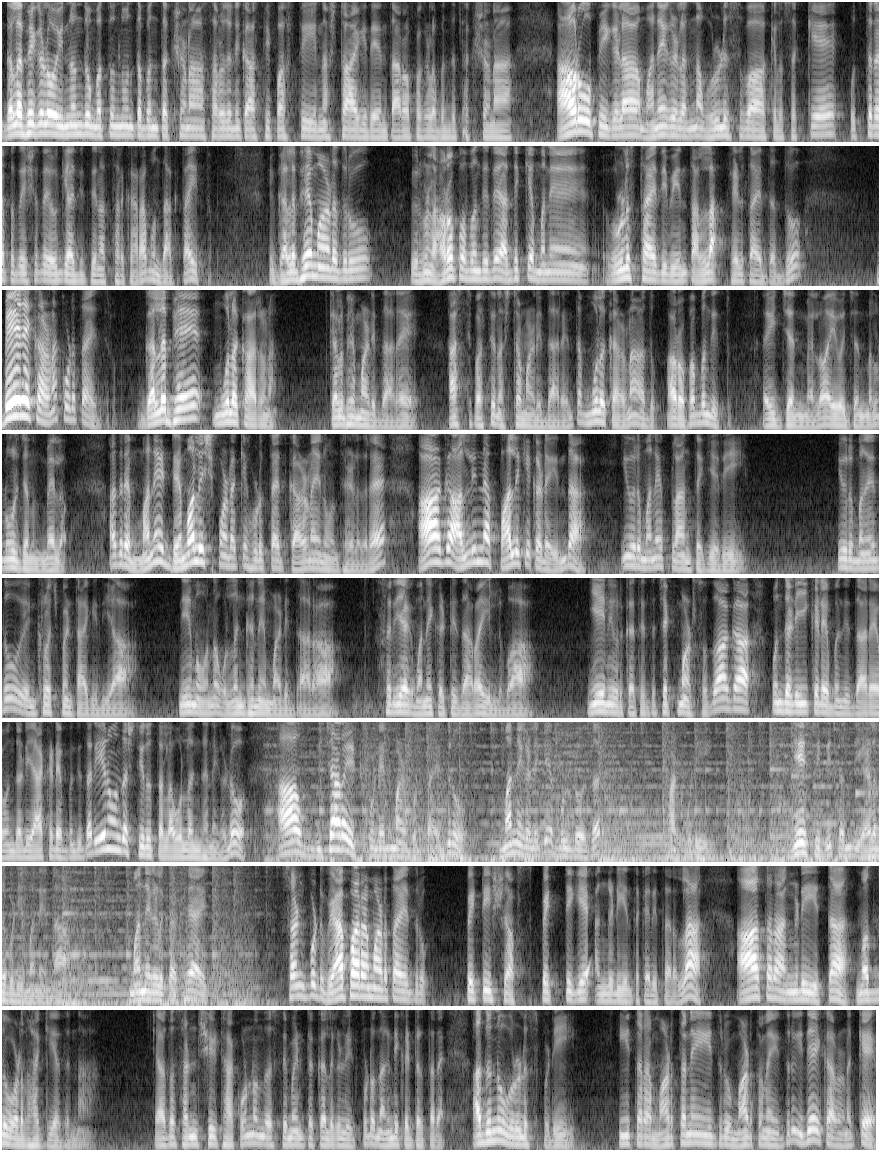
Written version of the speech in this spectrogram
ಗಲಭೆಗಳು ಇನ್ನೊಂದು ಮತ್ತೊಂದು ಅಂತ ಬಂದ ತಕ್ಷಣ ಸಾರ್ವಜನಿಕ ಆಸ್ತಿಪಾಸ್ತಿ ನಷ್ಟ ಆಗಿದೆ ಅಂತ ಆರೋಪಗಳು ಬಂದ ತಕ್ಷಣ ಆರೋಪಿಗಳ ಮನೆಗಳನ್ನು ಉರುಳಿಸುವ ಕೆಲಸಕ್ಕೆ ಉತ್ತರ ಪ್ರದೇಶದ ಯೋಗಿ ಆದಿತ್ಯನಾಥ್ ಸರ್ಕಾರ ಮುಂದಾಗ್ತಾ ಇತ್ತು. ಗಲಭೆ ಮಾಡಿದ್ರು ಇವ್ರ ಮೇಲೆ ಆರೋಪ ಬಂದಿದೆ, ಅದಕ್ಕೆ ಮನೆ ಉರುಳಿಸ್ತಾ ಇದ್ದೀವಿ ಅಂತ ಅಲ್ಲ ಹೇಳ್ತಾ ಇದ್ದದ್ದು. ಬೇರೆ ಕಾರಣ ಕೊಡ್ತಾ ಇದ್ದರು ಗಲಭೆ ಮೂಲ ಕಾರಣ. ಗಲಭೆ ಮಾಡಿದ್ದಾರೆ, ಆಸ್ತಿಪಾಸ್ತಿ ನಷ್ಟ ಮಾಡಿದ್ದಾರೆ ಅಂತ ಮೂಲ ಕಾರಣ ಅದು. ಆರೋಪ ಬಂದಿತ್ತು. ಐದು ಜನ ಮೇಲೋ ಐವತ್ತು ಜನ ಮೇಲೋ ನೂರು ಜನದ ಮೇಲೋ. ಆದರೆ ಮನೆ ಡೆಮಾಲಿಷ್ ಮಾಡೋಕ್ಕೆ ಹುಡುಕ್ತಾ ಇದ್ದ ಕಾರಣ ಏನು ಅಂತ ಹೇಳಿದ್ರೆ, ಆಗ ಅಲ್ಲಿನ ಪಾಲಿಕೆ ಕಡೆಯಿಂದ, ಇವ್ರ ಮನೆ ಪ್ಲಾನ್ ತೆಗೀರಿ. ಇವ್ರ ಮನೆದು ಎಂಕ್ರೋಚ್ಮೆಂಟ್ ಆಗಿದೆಯಾ? ನಿಯಮವನ್ನು ಉಲ್ಲಂಘನೆ ಮಾಡಿದ್ದಾರಾ? ಸರಿಯಾಗಿ ಮನೆ ಕಟ್ಟಿದ್ದಾರಾ ಇಲ್ವಾ? ಏನು ಇವ್ರ ಕತೆ ಅಂತ ಚೆಕ್ ಮಾಡಿಸೋದು. ಆಗ ಒಂದಡಿ ಈ ಕಡೆ ಬಂದಿದ್ದಾರೆ, ಒಂದಡಿ ಆ ಕಡೆ ಬಂದಿದ್ದಾರೆ. ಏನೋ ಒಂದಷ್ಟು ಇರುತ್ತಲ್ಲ ಉಲ್ಲಂಘನೆಗಳು. ಆ ವಿಚಾರ ಇಟ್ಕೊಂಡು ಏನು ಮಾಡಿಬಿಡ್ತಾ ಇದ್ರು, ಮನೆಗಳಿಗೆ ಬುಲ್ಡೋಸರ್ ಹಾಕ್ಬಿಡಿ. ಜೆ ಸಿ ಬಿ ತಂದು ಎಳೆದ್ಬಿಡಿ ಮನೆನ. ಮನೆಗಳ ಕಥೆ ಆಯಿತು. ಸಣ್ಣ ಪುಟ್ಟ ವ್ಯಾಪಾರ ಮಾಡ್ತಾಯಿದ್ರು ಪೆಟ್ಟಿ ಶಾಪ್ಸ್, ಪೆಟ್ಟಿಗೆ ಅಂಗಡಿ ಅಂತ ಕರೀತಾರಲ್ಲ, ಆ ಥರ ಅಂಗಡಿ ಇತ್ತ ಮೊದಲು ಒಡೆದು ಹಾಕಿ ಅದನ್ನು. ಯಾವುದೋ ಸಣ್ಣ ಶೀಟ್ ಹಾಕ್ಕೊಂಡು ಒಂದು ಸಿಮೆಂಟ್ ಕಲ್ಲುಗಳು ಇಟ್ಬಿಟ್ಟು ಒಂದು ಅಂಗಡಿ ಕಟ್ಟಿರ್ತಾರೆ. ಅದನ್ನು ಉರುಳಿಸ್ಬಿಡಿ. ಈ ಥರ ಮಾಡ್ತಾನೇ ಇದ್ದರು ಮಾಡ್ತಾನೇ ಇದ್ದರು ಇದೇ ಕಾರಣಕ್ಕೆ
